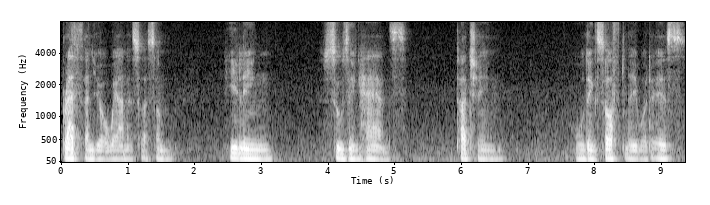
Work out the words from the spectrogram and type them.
breath and your awareness are some healing, soothing hands, touching, holding softly what is.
